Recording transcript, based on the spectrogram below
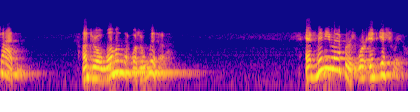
Sidon unto a woman that was a widow. And many lepers were in Israel.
